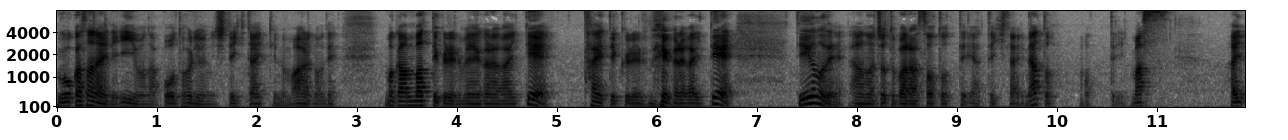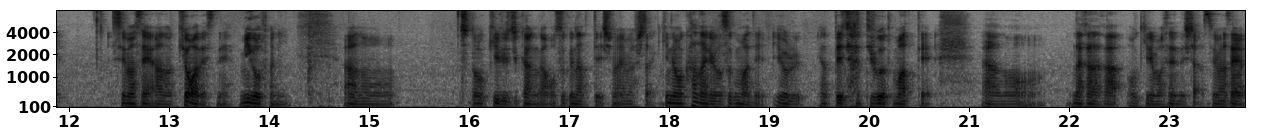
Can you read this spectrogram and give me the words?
動かさないでいいようなポートフォリオにしていきたいっていうのもあるので、まあ、頑張ってくれる銘柄がいて耐えてくれる銘柄がいてっていうのであのちょっとバランスをとってやっていきたいなと思っています。はい。すいません。あの今日はですね見事にあのちょっと起きる時間が遅くなってしまいました。昨日かなり遅くまで夜やっていたっていうこともあってあのなかなか起きれませんでした。すいません。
